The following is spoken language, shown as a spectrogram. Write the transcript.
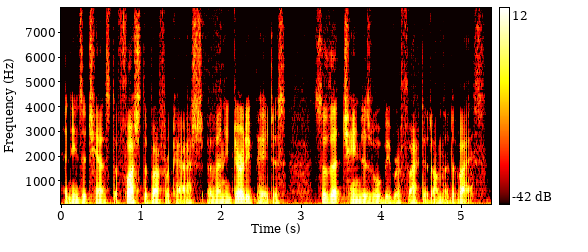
It needs a chance to flush the buffer cache of any dirty pages so that changes will be reflected on the device.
